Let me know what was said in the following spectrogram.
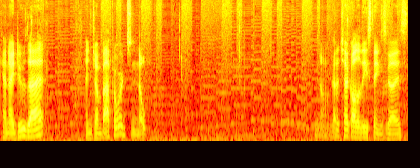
Can I do that and jump afterwards? Nope. No, gotta check all of these things, guys.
